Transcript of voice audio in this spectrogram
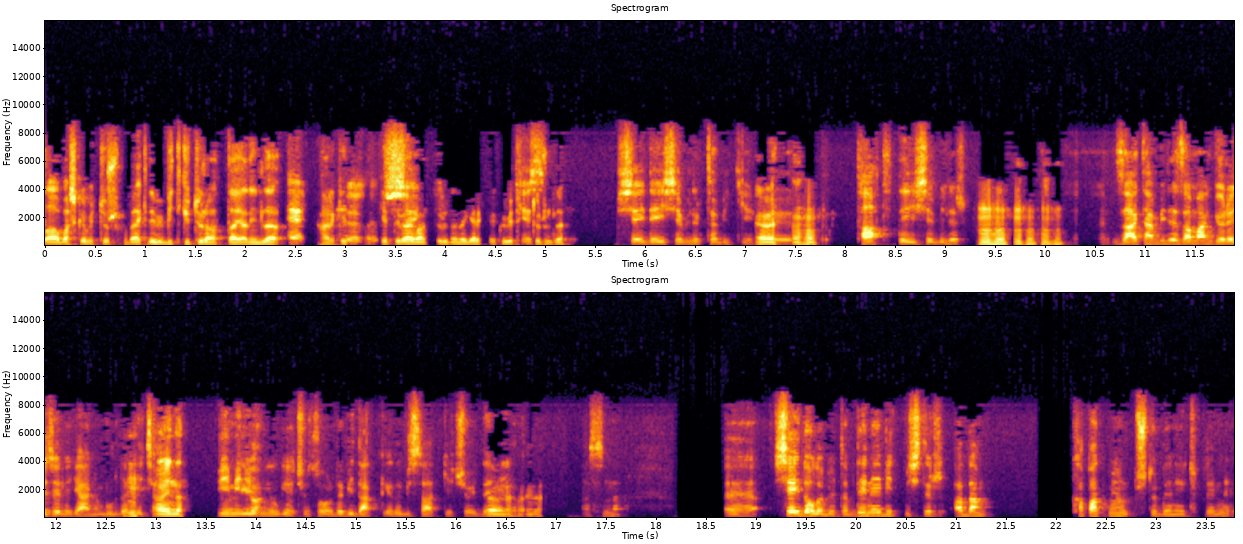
daha başka bir tür. Belki de bir bitki türü hatta yani illa Evet, hareket, e, hareketli şey- bir hayvan türüne de gerek yok. Bir bitki türü de. Şey değişebilir tabii ki. Evet. Hı hı. taht değişebilir. Hı hı hı hı hı. Zaten bir de zaman göreceli. Yani burada Hı, geçen Aynen. bir milyon yıl geçiyorsa orada bir dakika ya da bir saat geçiyor. Aynen, aynen. aslında. Ee, şey de olabilir tabii. Deney bitmiştir. Adam kapatmayı unutmuştur deney tüplerini.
